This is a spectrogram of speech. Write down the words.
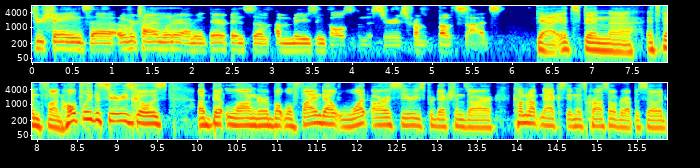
Duchene's uh, overtime winner. I mean, there have been some amazing goals in this series from both sides. Yeah, it's been uh, it's been fun. Hopefully, the series goes a bit longer, but we'll find out what our series predictions are coming up next in this crossover episode.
